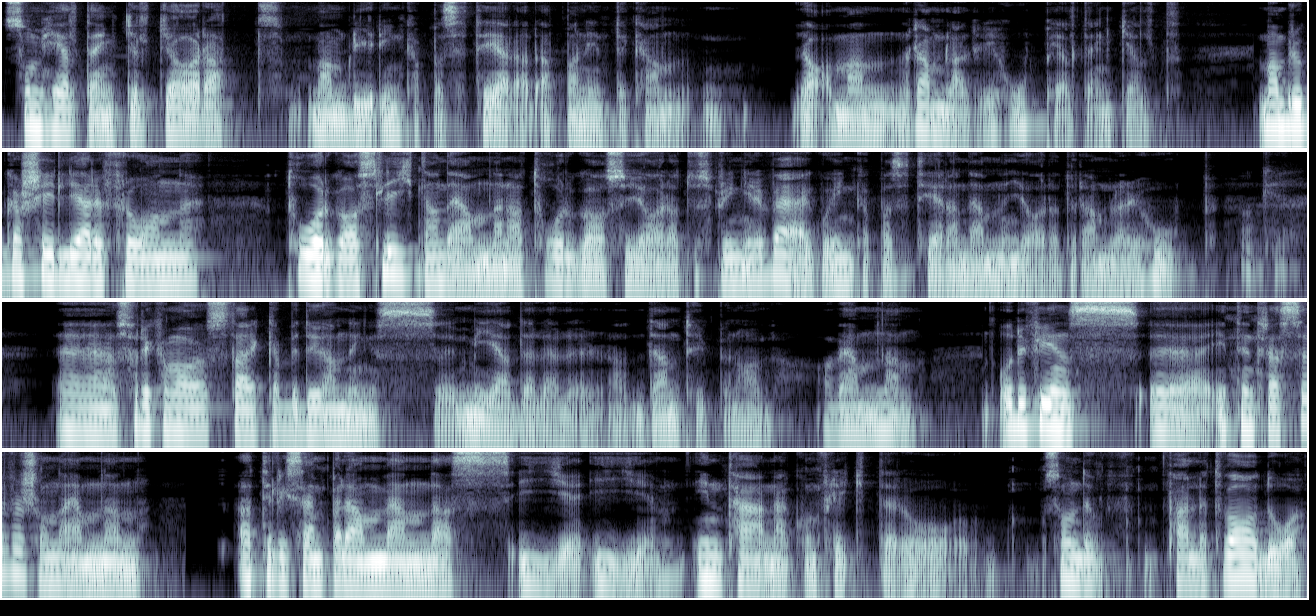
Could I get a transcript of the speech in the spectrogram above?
som helt enkelt gör att man blir inkapaciterad, att man inte kan, ja man ramlar ihop helt enkelt. Man brukar skilja det från tårgasliknande ämnen, att tårgaser gör att du springer iväg och inkapaciterande ämnen gör att du ramlar ihop. Okay. Eh, så det kan vara starka bedövningsmedel eller den typen av, av ämnen. Och det finns eh, ett intresse för sådana ämnen att till exempel användas i, i interna konflikter och som det fallet var då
